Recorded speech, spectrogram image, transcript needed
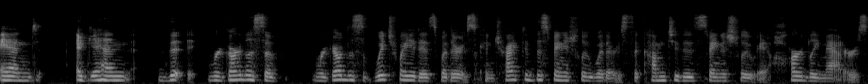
And again, the, regardless of regardless of which way it is, whether it's contracted the Spanish flu, whether it's succumbed to the Spanish flu, it hardly matters.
